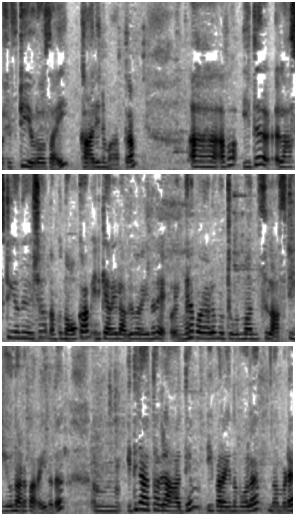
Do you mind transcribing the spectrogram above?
ഫിഫ്റ്റി യൂറോസായി കാലിന് മാത്രം. അപ്പോൾ ഇത് ലാസ്റ്റ് ചെയ്യുമെന്ന് ചോദിച്ചാൽ നമുക്ക് നോക്കാം. എനിക്കറിയില്ല അവർ പറയുന്നത് എങ്ങനെ പോയാലും ടു മന്ത്സ് ലാസ്റ്റ് ചെയ്യുമെന്നാണ് പറയുന്നത്. ഇതിനകത്ത് അവർ ആദ്യം ഈ പറയുന്ന പോലെ നമ്മുടെ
